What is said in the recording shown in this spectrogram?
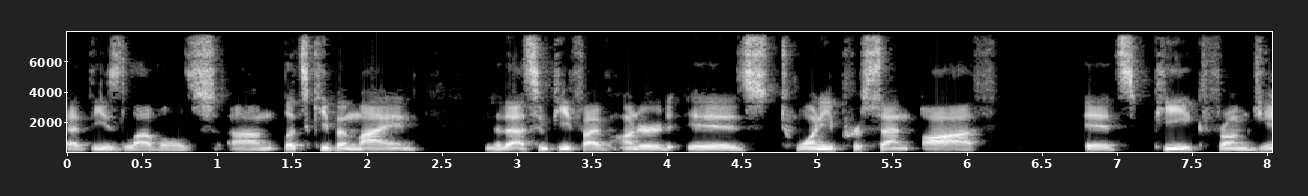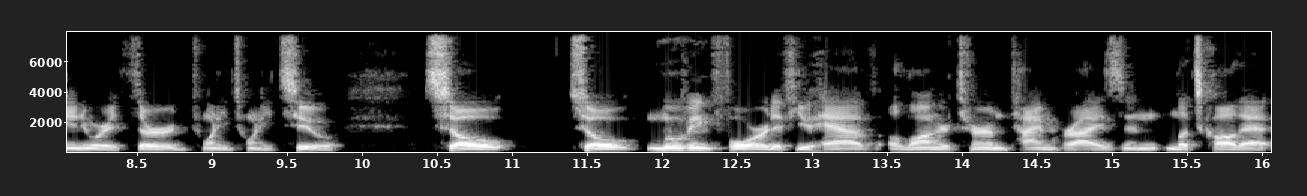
at these levels. Um, let's keep in mind, you know, the S&P 500 is 20% off its peak from January 3rd, 2022. So so moving forward, if you have a longer term time horizon, let's call that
